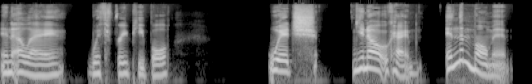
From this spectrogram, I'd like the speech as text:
in LA with Free People, which, you know, okay, in the moment,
